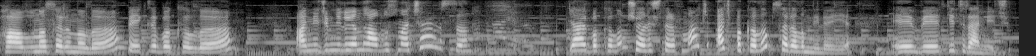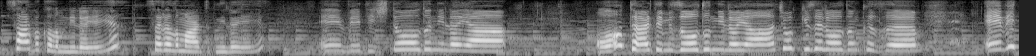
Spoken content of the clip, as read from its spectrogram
havluna sarınalım. Bekle bakalım. Anneciğim Nilo'yanın havlusunu açar mısın? Gel bakalım. Şöyle şu tarafımı aç. Aç bakalım. Saralım Nilo'yu. Evet getir anneciğim. Sar bakalım Nilo'ya'yı. Saralım artık Nilo'ya'yı. Evet işte oldu Nilo'ya. O tertemiz oldun Nilo'ya. Çok güzel oldun kızım. Evet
